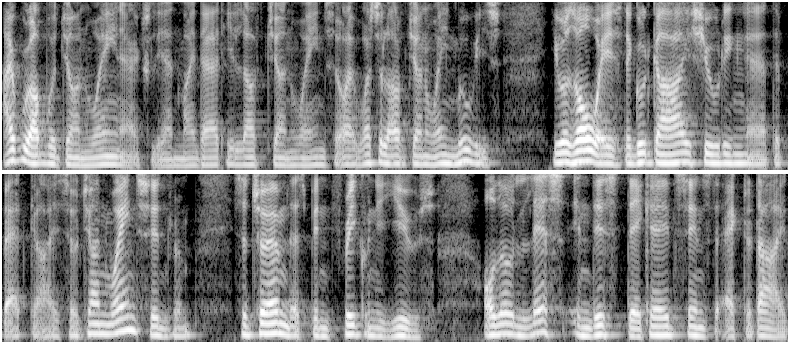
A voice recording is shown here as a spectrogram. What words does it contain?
I grew up with John Wayne actually and my dad he loved John Wayne so I watched a lot of John Wayne movies. He was always the good guy shooting at the bad guy. So John Wayne syndrome is a term that's been frequently used, although less in this decade since the actor died.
